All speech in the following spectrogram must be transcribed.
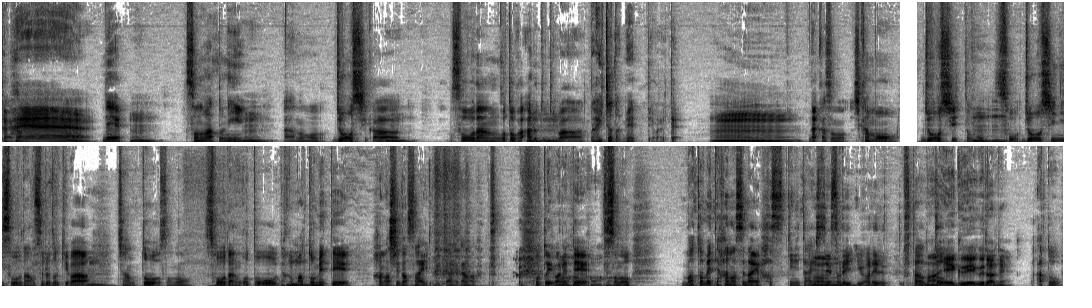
たう。いな。へえ。で、うん。その後に、うん。あの、上司うがん。相談事があるときは、泣いちゃダメって言われて。うーん。なんかその、しかも、上司と、うんうんそう、上司に相談するときは、うんちゃんとその相談事をなんかまとめて話しなさいみたいなこと言われて で、その、まとめて話せないハスキに対してそれ言われる負担と、まあ、えぐえぐだね。あと、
